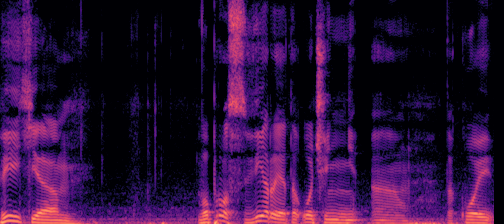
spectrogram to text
Видите, вопрос веры это очень э, такой,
